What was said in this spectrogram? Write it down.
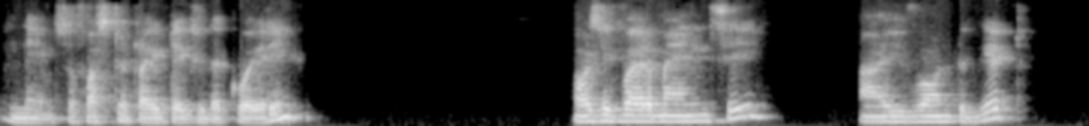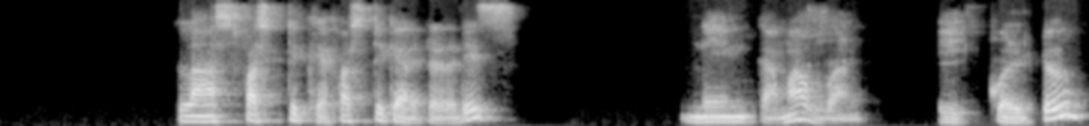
name? So first try to exit the query. What's requirement? I want to get last first first character that is name comma one equal to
